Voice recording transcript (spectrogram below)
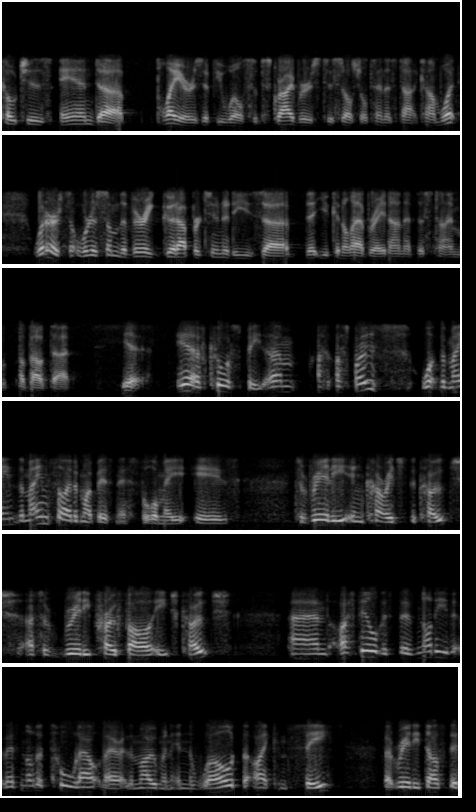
coaches and uh, players, if you will, subscribers to SocialTennis.com? What what are some, what are some of the very good opportunities uh, that you can elaborate on at this time about that? Yeah, yeah, of course, Pete. Um, I, I suppose what the main the main side of my business for me is to really encourage the coach, uh, to really profile each coach. And I feel that there's not even there's not a tool out there at the moment in the world that I can see that really does this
